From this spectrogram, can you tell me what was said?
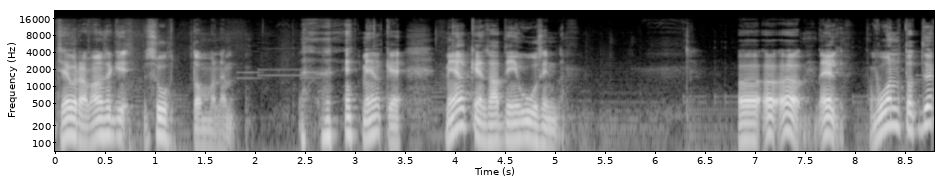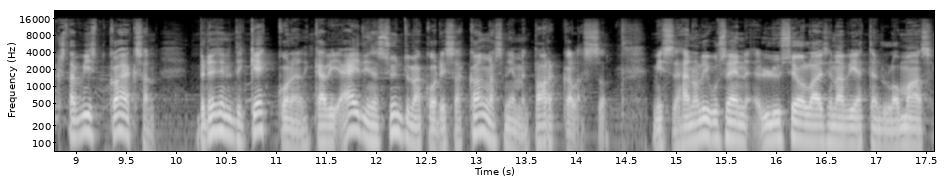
Seuraava on sekin suht tommonen. melkein, melkein saatiin uusinta. Öö, öö. Eli vuonna 1958 presidentti Kekkonen kävi äitinsä syntymäkodissa Kangasniemen Tarkkalassa, missä hän oli usein lyseolaisena viettänyt lomaansa.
